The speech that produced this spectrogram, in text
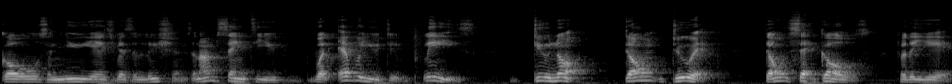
goals and New Year's resolutions. And I'm saying to you, whatever you do, please do not, don't do it. Don't set goals for the year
